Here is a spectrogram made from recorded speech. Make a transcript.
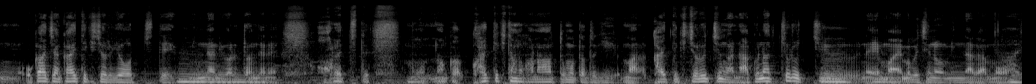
うんお母ちゃん帰ってきちょるよっつってみんなに言われたんでね。あれっつってもうなんか帰ってきたのかなと思った時、まあ帰ってきちょるっちゅうのがなくなっちょるっちゅうね、まあ山口のみんながもう。はい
